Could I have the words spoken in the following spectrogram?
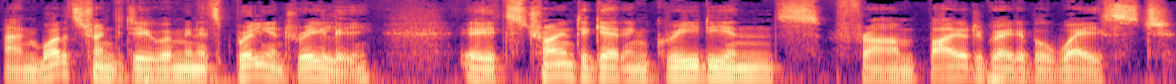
And what it's trying to do, I mean, it's brilliant, really. It's trying to get ingredients from biodegradable waste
